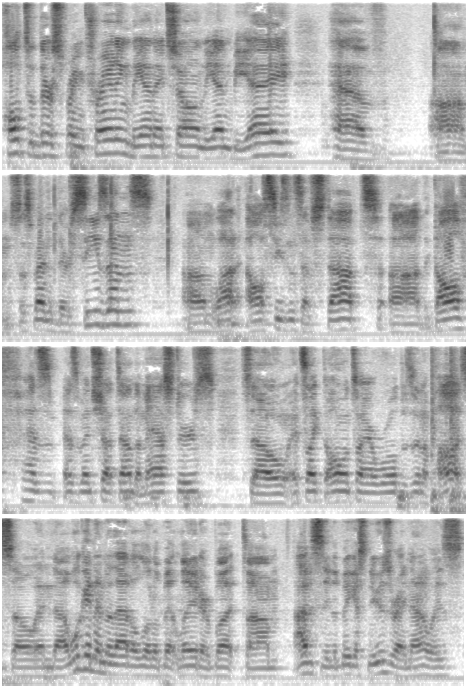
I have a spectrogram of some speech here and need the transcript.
halted their spring training. The NHL and the NBA have um, suspended their seasons. Um, a lot, all seasons have stopped. Uh, the golf has has been shut down. The Masters. So it's like the whole entire world is in a pause. So and uh, we'll get into that a little bit later. But um, obviously the biggest news right now is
